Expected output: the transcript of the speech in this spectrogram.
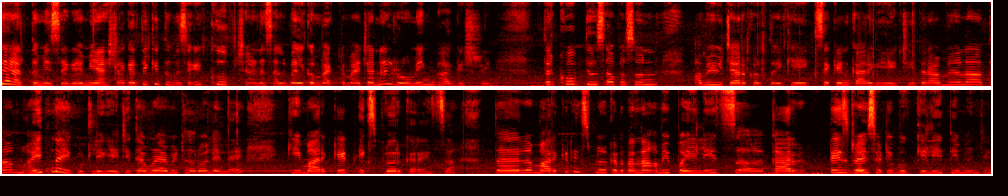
कसे आहात तुम्ही सगळे? मी आशा करते की तुम्ही सगळे खूप छान असाल. Welcome back to my channel roaming Bhagyashree तर खूप दिवसापासून आम्ही विचार करतो आहे की एक सेकंड कार घ्यायची. तर आम्हाला आता माहीत नाही कुठली घ्यायची. त्यामुळे आम्ही ठरवलेलं आहे की मार्केट एक्सप्लोअर करायचं. तर मार्केट एक्सप्लोअर करताना आम्ही पहिलीच कार टेस्ट ड्राईव्हसाठी बुक केली. ती म्हणजे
